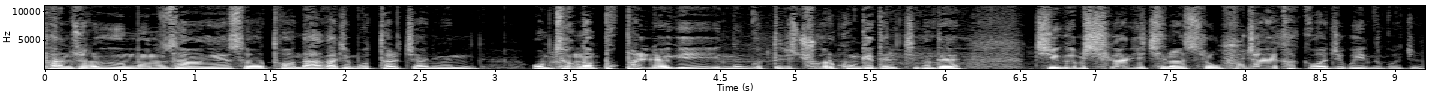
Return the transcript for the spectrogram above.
단순한 의문상에서 더 나가지 못할지 아니면 엄청난 폭발력이 있는 것들이 추가로 공개될지. 근데 지금 시간이 지날수록 후자에 가까워지고 있는 거죠.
